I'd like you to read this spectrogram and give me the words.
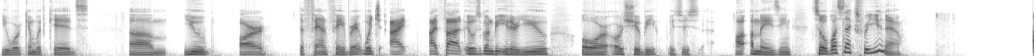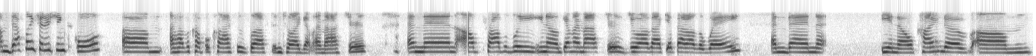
you're working with kids. Um, you are the fan favorite, which I I thought it was going to be either you or or Shooby, which is amazing. So, what's next for you now? I'm definitely finishing school. Um, I have a couple classes left until I get my master's. And then I'll probably, you know, get my master's, do all that, get that out of the way. And then, you know, kind of um,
